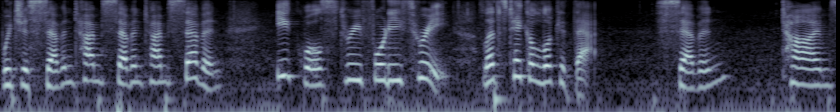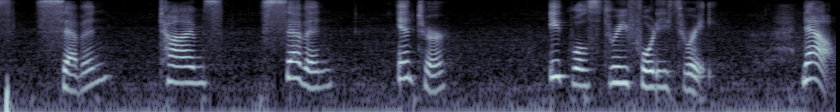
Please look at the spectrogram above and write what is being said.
which is 7 times 7 times 7, equals 343. Let's take a look at that. 7 times 7 times 7, enter, equals 343. Now,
